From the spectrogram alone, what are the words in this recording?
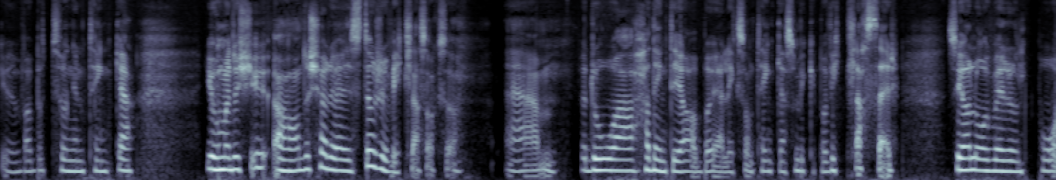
gud vad tvungen att tänka. Jo, men då, ja, då körde jag i större viktklass också. Um, för då hade inte jag börjat liksom tänka så mycket på viktklasser. Så jag låg väl runt på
